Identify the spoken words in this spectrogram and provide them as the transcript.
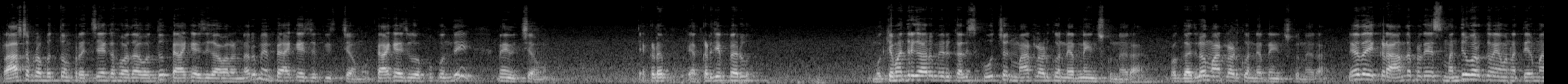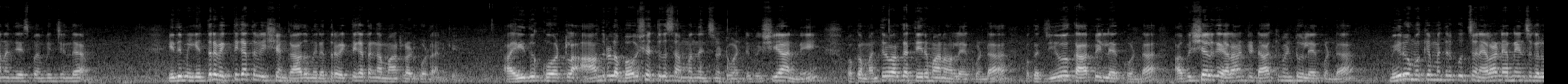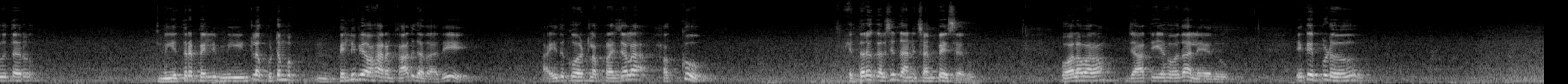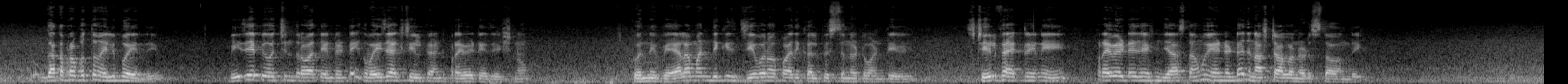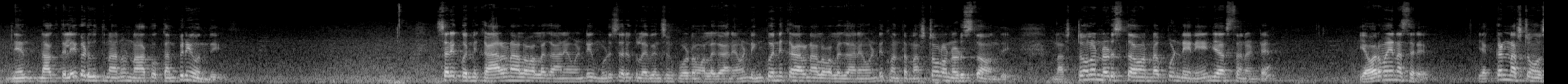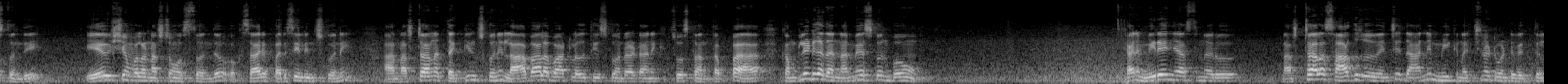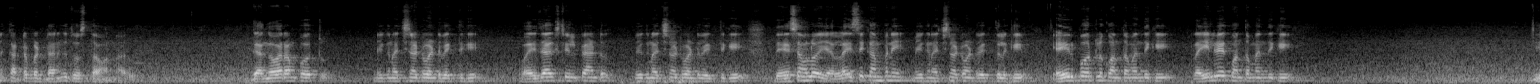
రాష్ట్ర ప్రభుత్వం ప్రత్యేక హోదా వద్దు ప్యాకేజీ కావాలన్నారు మేము ప్యాకేజీ ఇచ్చాము ప్యాకేజీ ఒప్పుకుంది మేము ఇచ్చాము. ఎక్కడ ఎక్కడ చెప్పారు? ముఖ్యమంత్రి గారు మీరు కలిసి కూర్చొని మాట్లాడుకొని నిర్ణయించుకున్నారా? ఒక గదిలో మాట్లాడుకొని నిర్ణయించుకున్నారా? లేదా ఇక్కడ ఆంధ్రప్రదేశ్ మంత్రివర్గం ఏమైనా తీర్మానం చేసి పంపించిందా? ఇది మీ ఇద్దరు వ్యక్తిగత విషయం కాదు మీరు ఇద్దరు వ్యక్తిగతంగా మాట్లాడుకోవడానికి. ఐదు కోట్ల ఆంధ్రుల భవిష్యత్తుకు సంబంధించినటువంటి విషయాన్ని ఒక మంత్రివర్గ తీర్మానం లేకుండా ఒక జియో కాపీ లేకుండా అఫీషియల్గా ఎలాంటి డాక్యుమెంటు లేకుండా మీరు ముఖ్యమంత్రి కూర్చొని ఎలా నిర్ణయించగలుగుతారు? మీ ఇద్దరు పెళ్ళి మీ ఇంట్లో కుటుంబ పెళ్ళి వ్యవహారం కాదు కదా అది. ఐదు కోట్ల ప్రజల హక్కు. ఇద్దరు కలిసి దాన్ని చంపేశారు. పోలవరం జాతీయ హోదా లేదు. ఇక ఇప్పుడు గత ప్రభుత్వం వెళ్ళిపోయింది. బీజేపీ వచ్చిన తర్వాత ఏంటంటే ఇక వైజాగ్ స్టీల్ ప్లాంట్ ప్రైవేటైజేషను. కొన్ని వేల మందికి జీవనోపాధి కల్పిస్తున్నటువంటి స్టీల్ ఫ్యాక్టరీని ప్రైవేటైజేషన్ చేస్తాము. ఏంటంటే అది నష్టాల్లో నడుస్తూ ఉంది. నేను నాకు తెలియక అడుగుతున్నాను నాకు కంపెనీ ఉంది. సరే కొన్ని కారణాల వల్ల కానివ్వండి ముడి సరుకు లభించకపోవడం వల్ల కానివ్వండి ఇంకొన్ని కారణాల వల్ల కానివ్వండి కొంత నష్టంలో నడుస్తూ ఉంది. నష్టంలో నడుస్తూ ఉన్నప్పుడు నేను ఏం చేస్తానంటే ఎవరమైనా సరే ఎక్కడ నష్టం వస్తుంది ఏ విషయం వల్ల నష్టం వస్తుందో ఒకసారి పరిశీలించుకొని ఆ నష్టాలను తగ్గించుకొని లాభాల బాటలోకి తీసుకొని రావడానికి చూస్తాను తప్ప కంప్లీట్గా దాన్ని నమ్మేసుకొని పోము. కానీ మీరేం చేస్తున్నారు? నష్టాల సాగు చూపించి దాన్ని మీకు నచ్చినటువంటి వ్యక్తుల్ని కట్టబెట్టడానికి చూస్తూ ఉన్నారు. గంగవరం పోర్టు మీకు నచ్చినటువంటి వ్యక్తికి వైజాగ్ స్టీల్ ప్లాంట్ మీకు నచ్చినటువంటి వ్యక్తికి దేశంలో ఎల్ఐసి కంపెనీ మీకు నచ్చినటువంటి వ్యక్తులకి ఎయిర్పోర్ట్లు కొంతమందికి రైల్వే కొంతమందికి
